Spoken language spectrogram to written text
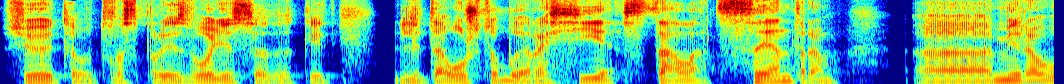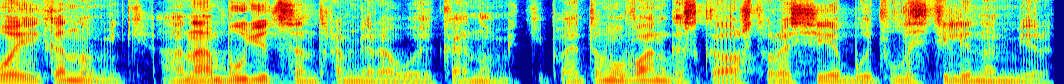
Все это вот воспроизводится так сказать, для того, чтобы Россия стала центром э, мировой экономики. Она будет центром мировой экономики. Поэтому Ванга сказал, что Россия будет властелином мира.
